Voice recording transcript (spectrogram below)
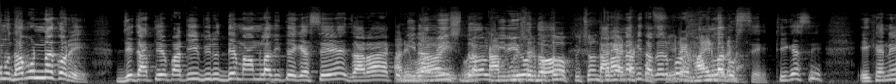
অনুধাবন না করে যে জাতীয় পার্টির বিরুদ্ধে মামলা দিতে গেছে যারা একটা নিরামিষ দল নিরীহ দল তারা নাকি তাদের উপর হামলা করছে। ঠিক আছে? এখানে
